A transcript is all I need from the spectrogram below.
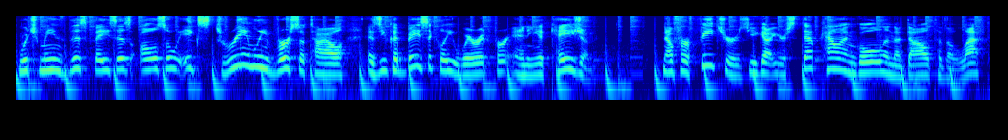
which means this face is also extremely versatile as you could basically wear it for any occasion. Now for features, you got your step count and goal in the dial to the left,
